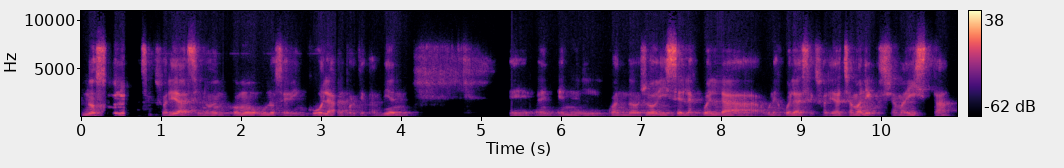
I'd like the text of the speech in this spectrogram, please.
No solo en la sexualidad, sino en cómo uno se vincula, porque también eh, en, el, cuando yo hice la escuela, una escuela de sexualidad chamánica que se llama ISTA,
